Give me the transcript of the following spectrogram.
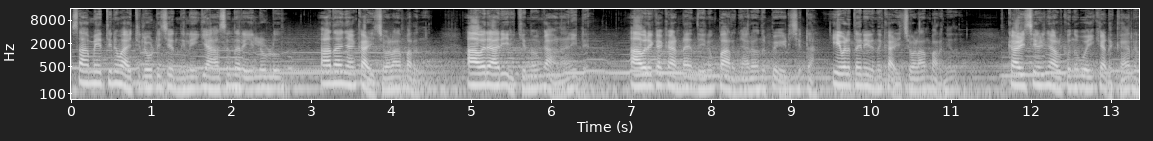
സമയത്തിന് വയറ്റിലോട്ട് ചെന്നില്ലെങ്കിൽ ഗ്യാസ് നിറയില്ലുള്ളൂ അതാ ഞാൻ കഴിച്ചോളാൻ പറഞ്ഞു. അവരാരും ഇരിക്കുന്നതും കാണാനില്ല. അവരൊക്കെ കണ്ട എന്തെങ്കിലും പറഞ്ഞാലോ എന്ന് പേടിച്ചിട്ടാ ഇവിടെ തന്നെ ഇരുന്ന് കഴിച്ചോളാൻ പറഞ്ഞത്. കഴിച്ചു കഴിഞ്ഞ് അവൾക്കൊന്ന് പോയി കിടക്കാലോ.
